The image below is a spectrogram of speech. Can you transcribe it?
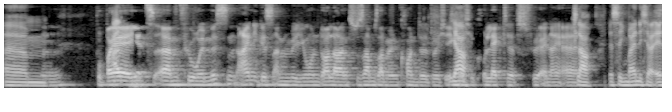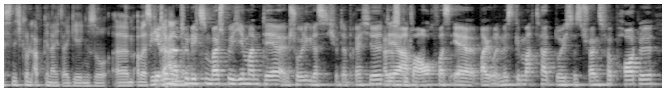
Ähm, mhm. Wobei er jetzt ähm, für Ole Miss einiges an Millionen Dollar zusammensammeln konnte durch irgendwelche ja, Collectives für NIL. Klar, deswegen meine ich ja, er ist nicht komplett abgeneigt dagegen so. Ähm, aber es wäre natürlich zum Beispiel jemand, der, entschuldige, dass ich unterbreche, der gut. aber auch, was er bei Ole Miss gemacht hat, durch das Transfer Portal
